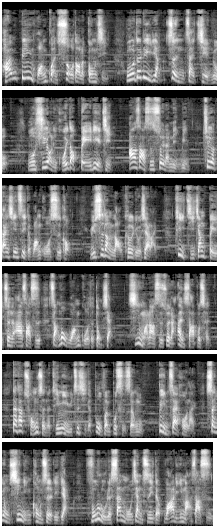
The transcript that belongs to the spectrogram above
寒冰皇冠受到了攻击，我的力量正在减弱，我需要你回到北列境。”阿萨斯虽然领命，却又担心自己的王国失控，于是让老科留下来。替即将北征的阿萨斯掌握王国的动向。西瓦纳斯虽然暗杀不成，但他重整了听命于自己的部分不死生物，并在后来善用心灵控制的力量，俘虏了三魔将之一的瓦里马萨斯，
